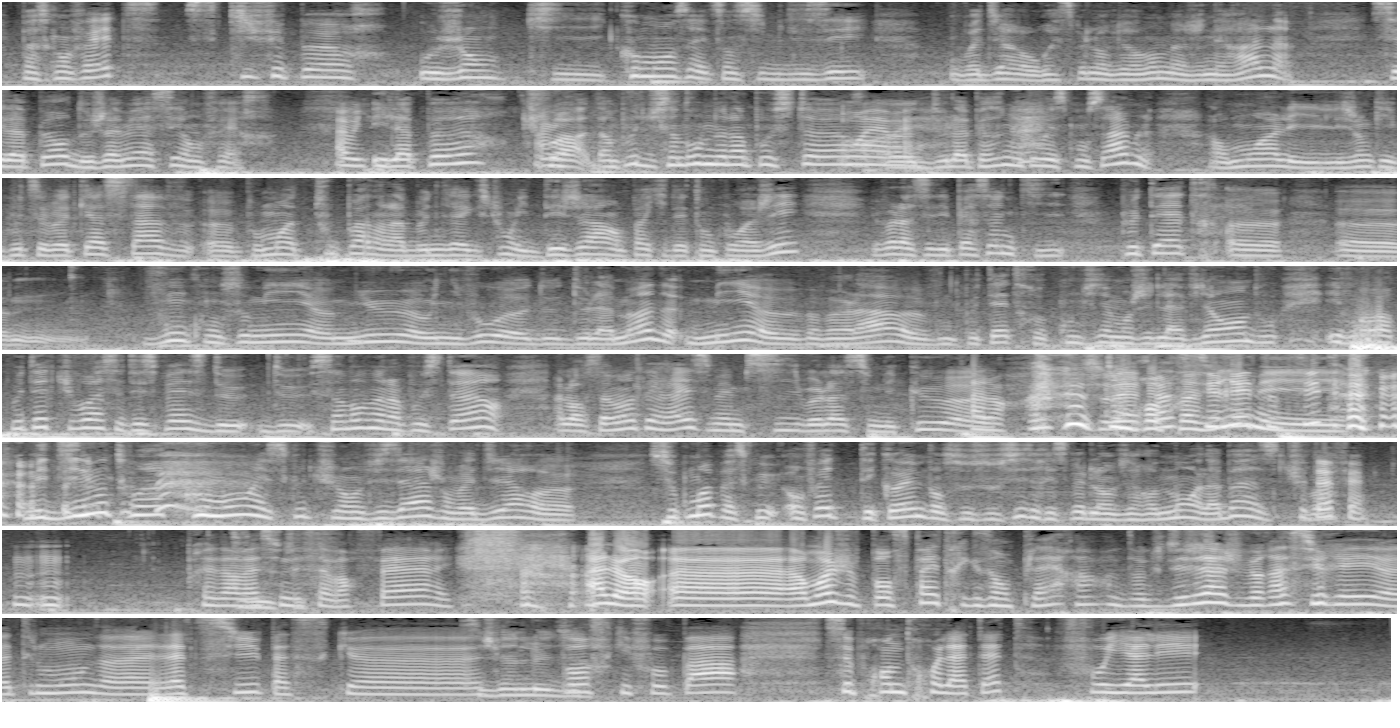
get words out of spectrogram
Parce qu'en fait, ce qui fait peur aux gens qui commencent à être sensibilisés, on va dire, au respect de l'environnement de manière générale, c'est la peur de jamais assez en faire. Ah et la peur, tu ah vois, d'un peu du syndrome de l'imposteur, euh, de la personne éco-responsable. Alors moi, les, gens qui écoutent ce podcast savent, euh, pour moi, tout pas dans la bonne direction et déjà un pas qui doit être encouragé. Mais voilà, c'est des personnes qui peut-être euh, vont consommer mieux au niveau de, la mode, mais bah, voilà, vont peut-être continuer à manger de la viande ou, et vont avoir peut-être, tu vois, cette espèce de, syndrome de l'imposteur. Alors ça m'intéresse, même si voilà, ce n'est que Alors, ton propre avis, mais, mais dis-nous toi, comment est-ce que tu envisages, on va dire ce que moi, parce que en fait, t'es quand même dans ce souci de respect de l'environnement à la base. Tu Tout à fait. Mm, mm. Préservation des savoir-faire. Et... alors, euh, alors, moi, je pense pas être exemplaire. Hein. donc déjà, je veux rassurer euh, tout le monde euh, là-dessus parce que je pense qu'il faut pas se prendre trop la tête. Faut y aller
